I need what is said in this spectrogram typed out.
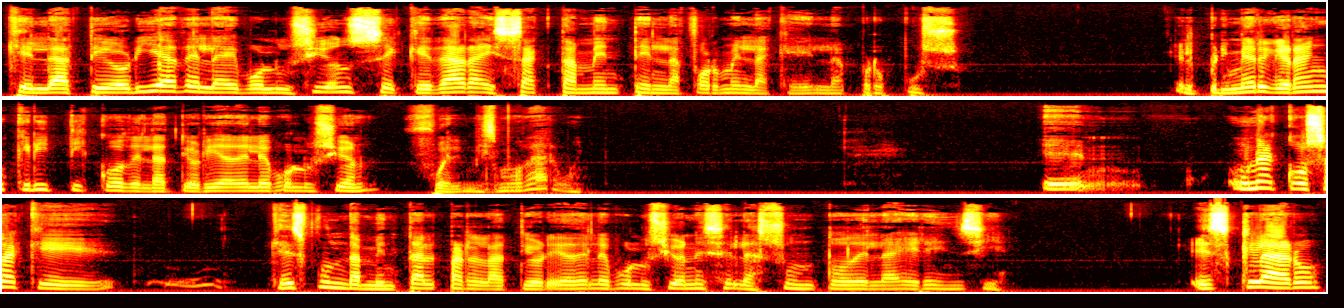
que la teoría de la evolución se quedara exactamente en la forma en la que él la propuso. El primer gran crítico de la teoría de la evolución fue el mismo Darwin. Una cosa que, es fundamental para la teoría de la evolución es el asunto de la herencia. Es claro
